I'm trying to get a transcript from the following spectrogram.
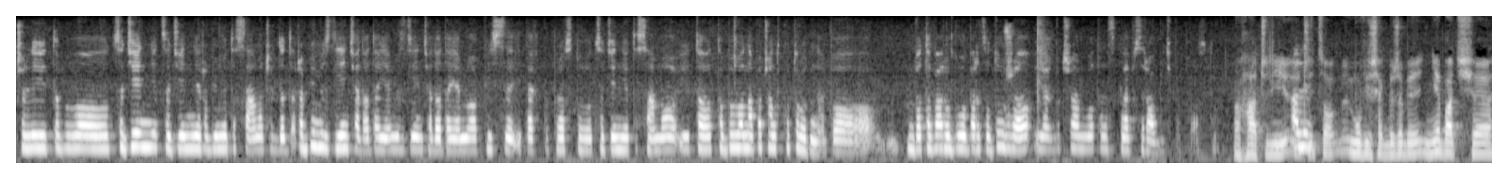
czyli to było codziennie, codziennie robimy to samo, czyli robimy zdjęcia, dodajemy zdjęcia, dodajemy opisy i tak po prostu codziennie to samo i to, to było na początku trudne, bo, bo towaru było bardzo dużo i jakby trzeba było ten sklep zrobić po prostu. Aha, czyli, Ale... czyli co, mówisz jakby, żeby nie bać się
